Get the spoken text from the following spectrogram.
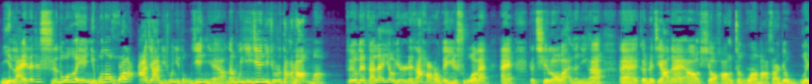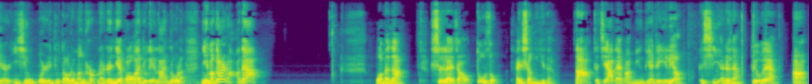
你来了这十多个人，你不能哗啦家，你说你都进去啊？那不一进去就是打仗吗？对不对？咱来要人的，咱好好跟人说呗。哎，这秦老板呢，你看，哎，跟着加代啊、小航、正光、马三这五个人，一行五个人就到这门口了。人家保安就给拦住了，你们干啥的？我们呢？是来找杜总谈生意的啊！这加代把名片这一亮，这写着呢，对不对啊？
